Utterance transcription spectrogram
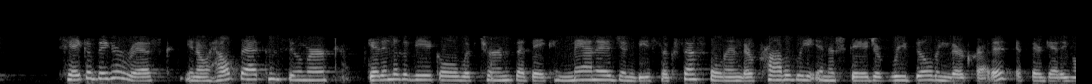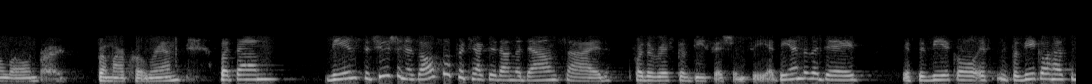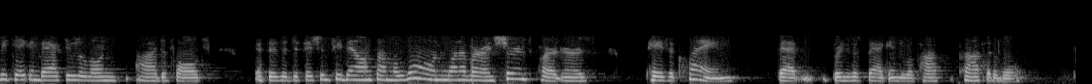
take a bigger risk, you know, help that consumer get into the vehicle with terms that they can manage and be successful in. They're probably in a stage of rebuilding their credit if they're getting a loan Right. from our program. But um, the institution is also protected on the downside for the risk of deficiency. At the end of the day, if the vehicle if, if the vehicle has to be taken back due to loan uh, default, if there's a deficiency balance on the loan, one of our insurance partners pays a claim that brings us back into a profitable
